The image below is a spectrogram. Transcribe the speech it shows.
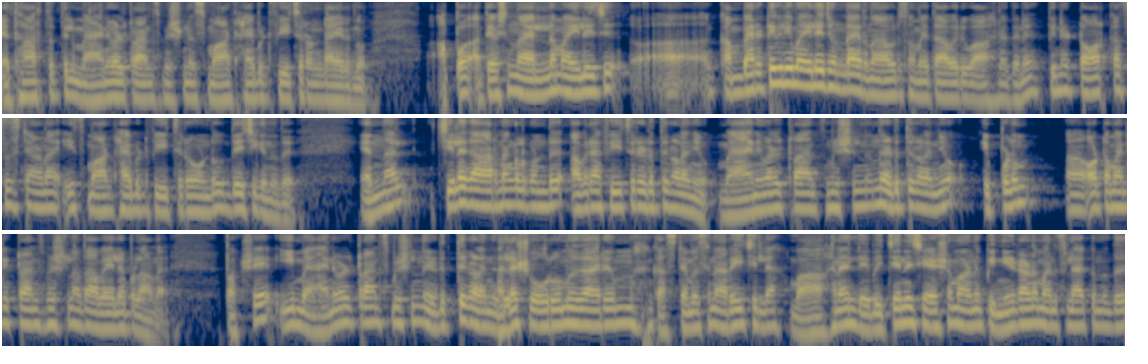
യഥാർത്ഥത്തിൽ മാനുവൽ ട്രാൻസ്മിഷന് സ്മാർട്ട് ഹൈബ്രിഡ് ഫീച്ചർ ഉണ്ടായിരുന്നു. അപ്പോൾ അത്യാവശ്യം നല്ല മൈലേജ് കമ്പാരിറ്റീവ്ലി മൈലേജ് ഉണ്ടായിരുന്നു ആ ഒരു സമയത്ത് ആ ഒരു വാഹനത്തിന്. പിന്നെ ടോർക്ക് അസിസ്റ്റ് ആണ് ഈ സ്മാർട്ട് ഹൈബ്രിഡ് ഫീച്ചർ കൊണ്ട് ഉദ്ദേശിക്കുന്നത്. എന്നാൽ ചില കാരണങ്ങൾ കൊണ്ട് അവർ ആ ഫീച്ചർ എടുത്തു കളഞ്ഞു. മാനുവൽ ട്രാൻസ്മിഷനിൽ നിന്ന് എടുത്തു കളഞ്ഞു. ഇപ്പോഴും ഓട്ടോമാറ്റിക് ട്രാൻസ്മിഷനിൽ അത് അവൈലബിൾ ആണ്. പക്ഷേ ഈ മാനുവൽ ട്രാൻസ്മിഷനിൽ നിന്ന് എടുത്തു കളഞ്ഞു പല ഷോറൂമുകാരും കസ്റ്റമേഴ്സിനെ അറിയിച്ചില്ല. വാഹനം ലഭിച്ചതിന് ശേഷമാണ് പിന്നീടാണ് മനസ്സിലാക്കുന്നത്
